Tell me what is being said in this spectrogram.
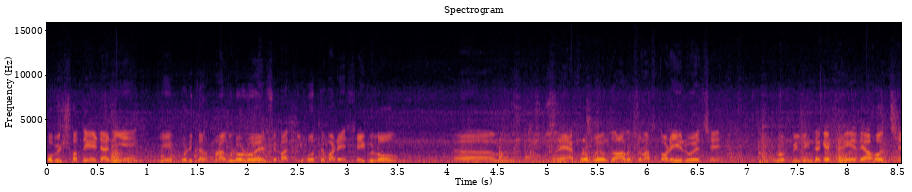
ভবিষ্যতে এটা নিয়ে যে পরিকল্পনাগুলো রয়েছে বা কী হতে পারে সেগুলো মানে এখনও পর্যন্ত আলোচনা স্তরেই রয়েছে। পুরো বিল্ডিংটাকে ভেঙে দেওয়া হচ্ছে।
